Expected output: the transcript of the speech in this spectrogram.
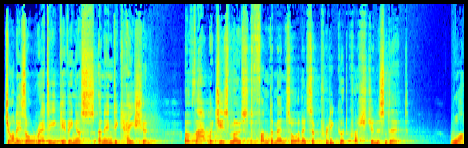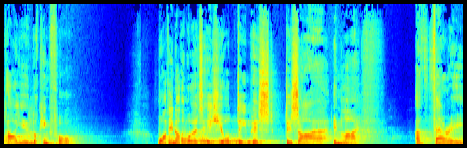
John is already giving us an indication of that which is most fundamental, and it's a pretty good question, isn't it? What are you looking for? What, in other words, is your deepest desire in life? A very,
